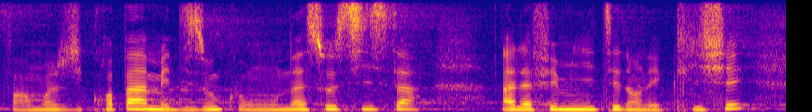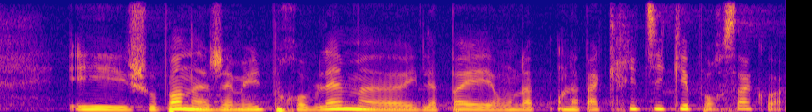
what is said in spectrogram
Enfin, moi, j'y crois pas, mais disons qu'on associe ça à la féminité dans les clichés. Et Chopin n'a jamais eu de problème. euh, Il a pas, on on l'a pas critiqué pour ça, quoi.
